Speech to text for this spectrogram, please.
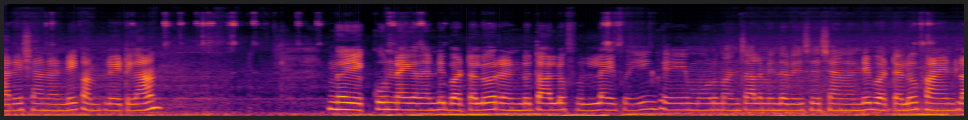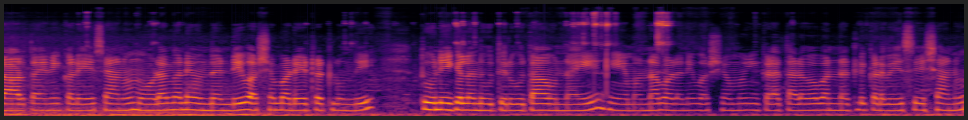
ఆరేసానండి కంప్లీట్గా. ఇంకా ఎక్కువ ఉన్నాయి కదండి బట్టలు. రెండు తాళ్ళు ఫుల్ అయిపోయి ఇంకా ఈ మూడు మంచాల మీద వేసేసానండి బట్టలు. ఫ్యాంట్లు ఆరుతాయని ఇక్కడ వేసాను మోడంగానే ఉందండి. వర్షం పడేటట్లుంది. తూనీకలు అందుకు తిరుగుతూ ఉన్నాయి. ఏమన్నా పడని వర్షము. ఇక్కడ తడవన్నట్లు ఇక్కడ వేసేసాను.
